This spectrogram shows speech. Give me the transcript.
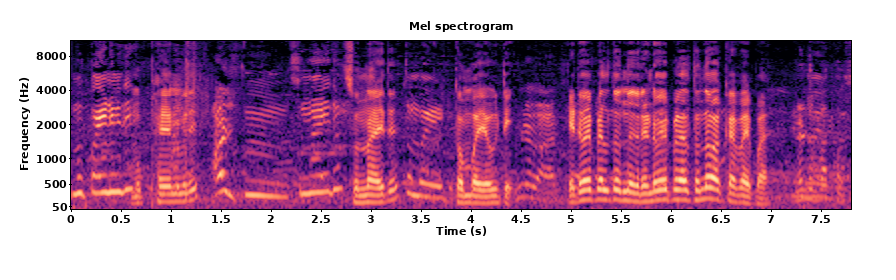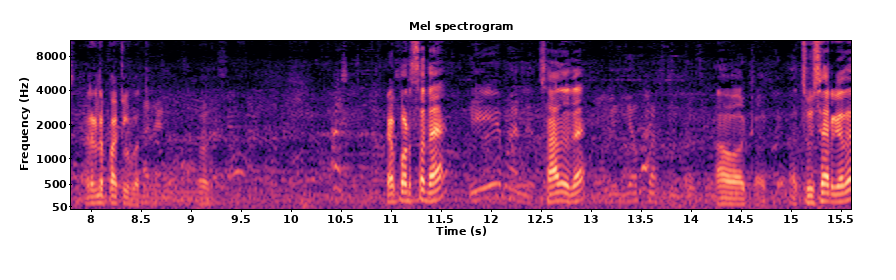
ముప్పై ఎనిమిది. ముప్పై ఎనిమిది మ్, సున్నా ఐదు. తొంభై ఒకటి. ఎటువైపు వెళ్తుంది? రెండు వైపు వెళ్తుందా ఒక్క వైపా? రెండు పక్కలు. పోతుంది. ఓకే. రేపు వస్తుందా సాదుదా? ఓకే ఓకే. అది చూశారు కదా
